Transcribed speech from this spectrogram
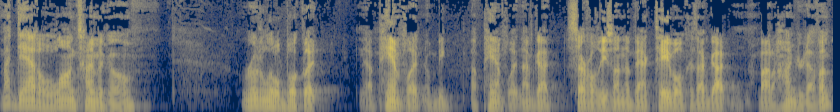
my dad, a long time ago, wrote a little booklet, a pamphlet. It'll be a pamphlet, and I've got several of these on the back table because I've got about a hundred of them.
